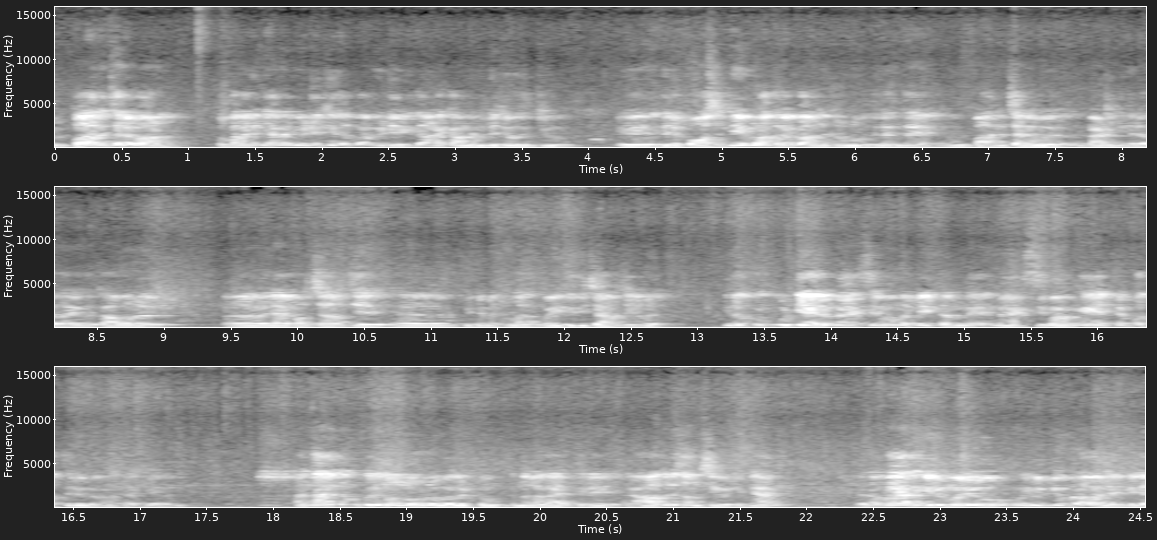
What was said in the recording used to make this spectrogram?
ഉത്പാദന ചെലവാണ്. ഇപ്പൊ പലരും ഞാൻ വീഡിയോ ചെയ്തപ്പോ ആ വീഡിയോയ്ക്ക് താഴെ കമന്റിൽ ചോദിച്ചു ഇതിൽ പോസിറ്റീവ് മാത്രമേ പറഞ്ഞിട്ടുള്ളൂ. ഇതിലെന്താ ഉൽപാദന ചെലവ് കാണിക്കുന്നില്ല അതായത് കവറ് ലേബർ ചാർജ് പിന്നെ മറ്റുള്ള വൈദ്യുതി ചാർജുകൾ ഇതൊക്കെ കൂട്ടിയാലും മാക്സിമം ഒരു ലിറ്ററിന് മാക്സിമം അങ്ങേ ഏറ്റവും പത്ത് രൂപ കണക്കാക്കിയാൽ മതി. എന്നാലും നമുക്കൊരു തൊണ്ണൂറ് രൂപ കിട്ടും എന്നുള്ള കാര്യത്തിൽ യാതൊരു സംശയവുമില്ല. ഞാൻ നമ്മൾ ഏതെങ്കിലും ഒരു യൂട്യൂബറോ അല്ലെങ്കിൽ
